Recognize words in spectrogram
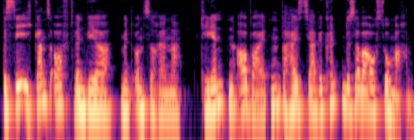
das sehe ich ganz oft, wenn wir mit unseren Klienten arbeiten. Da heißt es ja, wir könnten das aber auch so machen.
